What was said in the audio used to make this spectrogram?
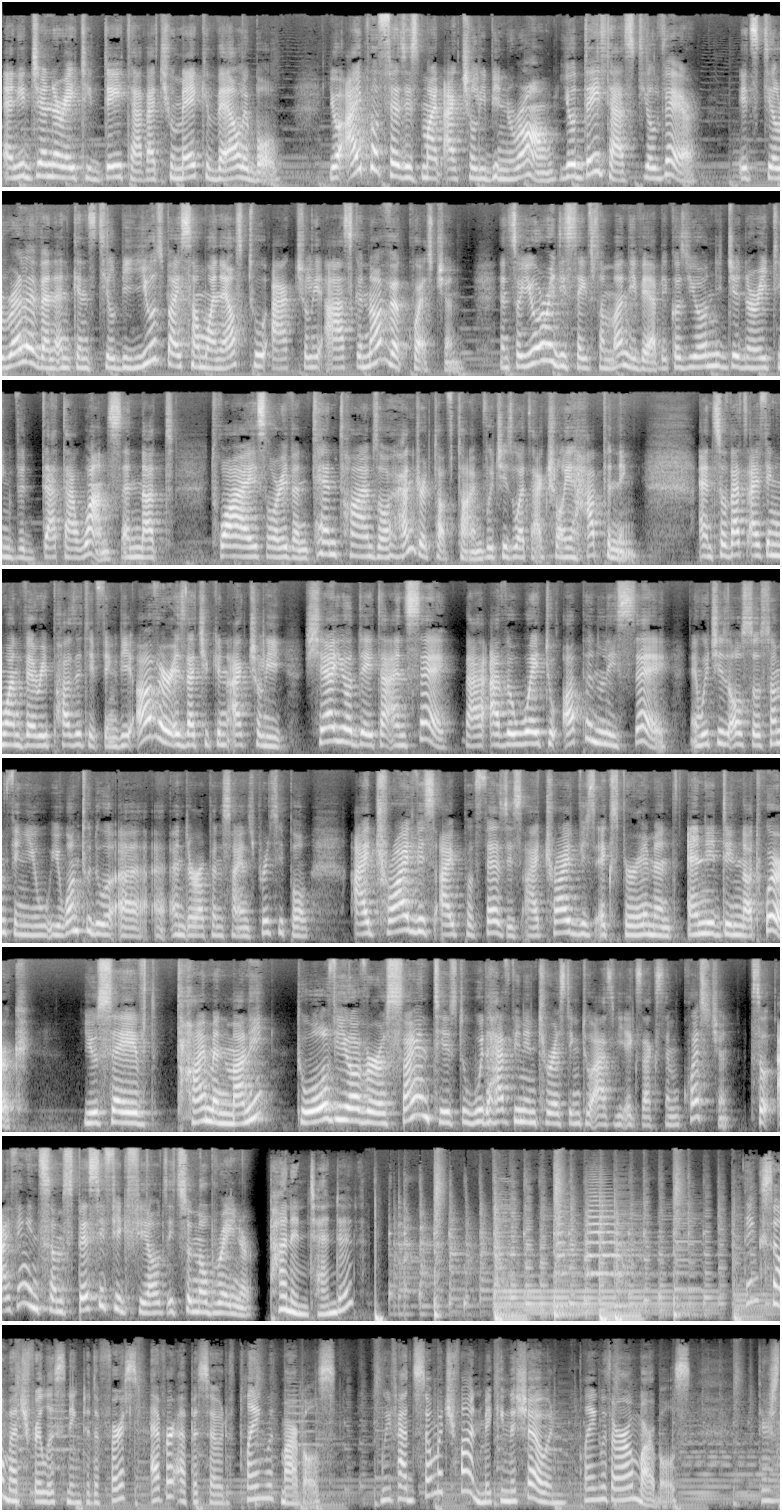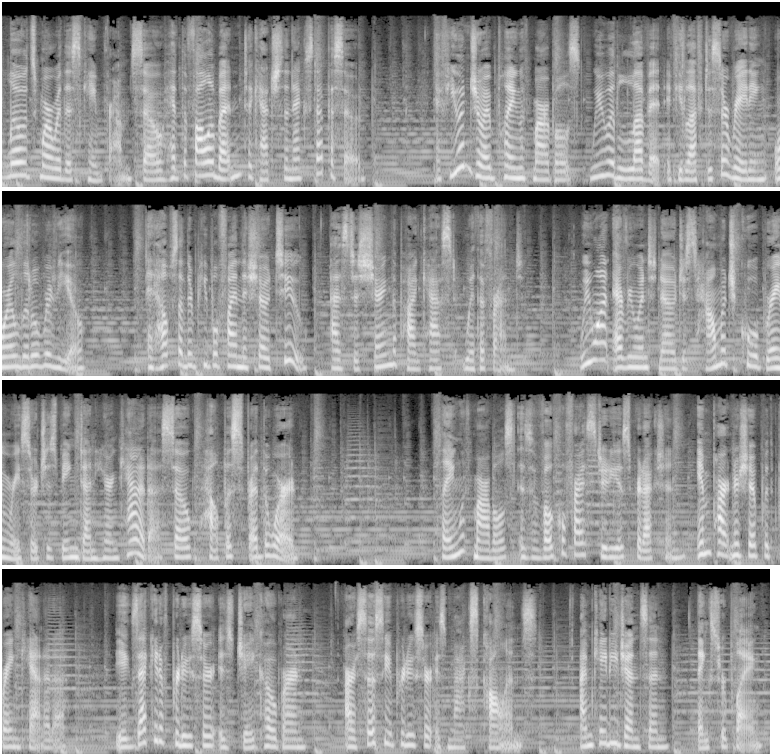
and it generated data that you make available. Your hypothesis might actually be wrong. Your data is still there it's still relevant and can still be used by someone else to actually ask another question. And so you already save some money there because you're only generating the data once and not twice or even 10 times or hundreds of times, which is what's actually happening. And so that's, I think, one very positive thing. The other is that you can actually share your data and say, I have a way to openly say, and which is also something you, you want to do uh, uh under open science principle. I tried this hypothesis, I tried this experiment, and it did not work. You saved time and money to all the other scientists who would have been interesting to ask the exact same question. So I think in some specific fields, it's a no brainer. Pun intended? Thanks so much for listening to the first ever episode of Playing with Marbles. We've had so much fun making the show and playing with our own marbles. There's loads more where this came from, so hit the follow button to catch the next episode. If you enjoyed playing with marbles, we would love it if you left us a rating or a little review. It helps other people find the show too, as does sharing the podcast with a friend. We want everyone to know just how much cool brain research is being done here in Canada, so help us spread the word. Playing with Marbles is a Vocal Fry Studios production in partnership with Brain Canada. The executive producer is Jay Coburn. Our associate producer is Max Collins. I'm Katie Jensen. Thanks for playing.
